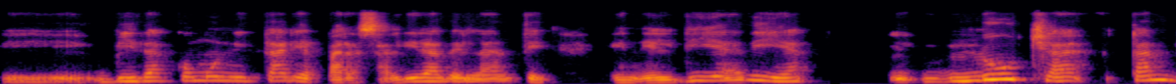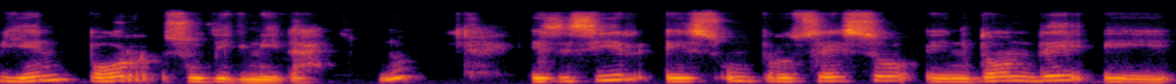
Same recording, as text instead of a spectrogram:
vida comunitaria para salir adelante en el día a día, lucha también por su dignidad, ¿no? Es decir, es un proceso en donde eh,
